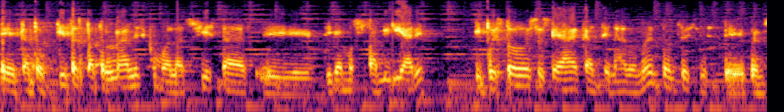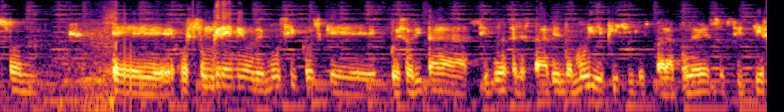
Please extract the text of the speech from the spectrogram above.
eh, tanto fiestas patronales como a las fiestas, eh, digamos, familiares y pues todo eso se ha cancelado, ¿no? Entonces, este, pues son pues un gremio de músicos que pues ahorita sin duda se le está viendo muy difíciles para poder subsistir.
